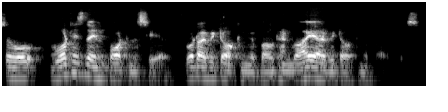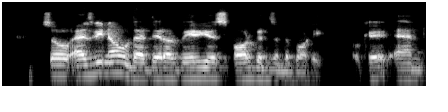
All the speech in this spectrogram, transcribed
So what is the importance here? What are we talking about and why are we talking about this? So as we know that there are various organs in the body, okay, and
